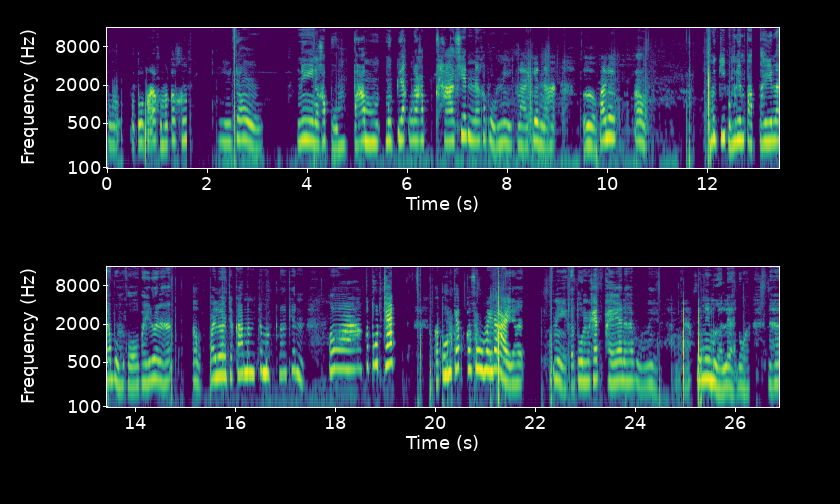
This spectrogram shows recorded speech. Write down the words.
ตัวตัวตัวตัวแรกของมันก็คือเจ้า นี่นะครับผมปลาหมึกยักษ์นะครับคลาเค้นนะครับผมนี่คลาเค้นนะฮะเออไปเลยอ้าวเมื่อกี้ผมเรียนปรับทีนะครับผมขออภัยด้วยนะฮะเอ้าไปเลยจัดการมันจะหมึกคลาเค้นอ๋อกร์ตูนแคทกร์ตูนแคทก็สู้ไม่ได้นะฮะนี่กร์ตูนแคทแพ้นะครับผมนี่นะซึ่งไม่เหมือนเลยอะดูนะฮะ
